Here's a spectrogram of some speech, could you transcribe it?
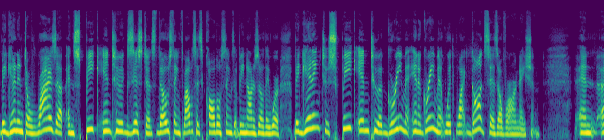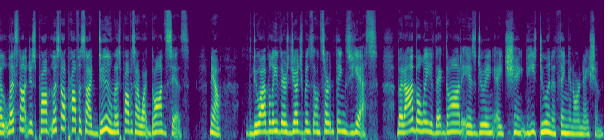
beginning to rise up and speak into existence those things. The Bible says, call those things that be not as though they were. Beginning to speak into agreement, in agreement with what God says over our nation. And uh, let's not just prof- let's not prophesy doom. Let's prophesy what God says. Now, do I believe there's judgments on certain things? Yes. But I believe that God is doing a change. He's doing a thing in our nation.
